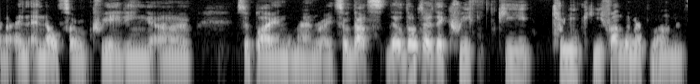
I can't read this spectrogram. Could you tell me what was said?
uh, and and also creating supply and demand, right? So that's those are the key, key three key fundamental elements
